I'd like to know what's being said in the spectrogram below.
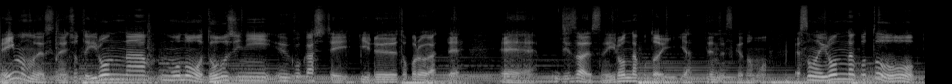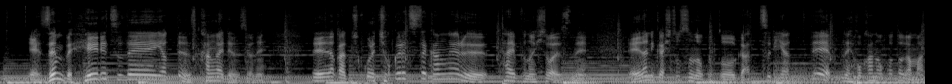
今もですね、ちょっといろんなものを同時に動かしているところがあって、えー、実はですね、いろんなことをやってるんですけども、そのいろんなことを、えー、全部並列でやってるんです、考えてるんですよね。で、なんかこれ直列で考えるタイプの人はですね、えー、何か一つのことをがっつりやって、ね、他のことが全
